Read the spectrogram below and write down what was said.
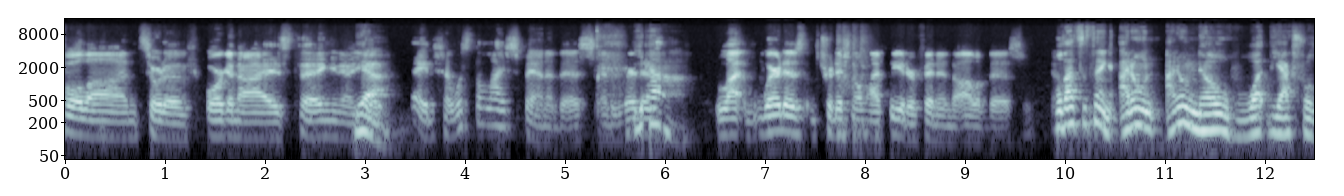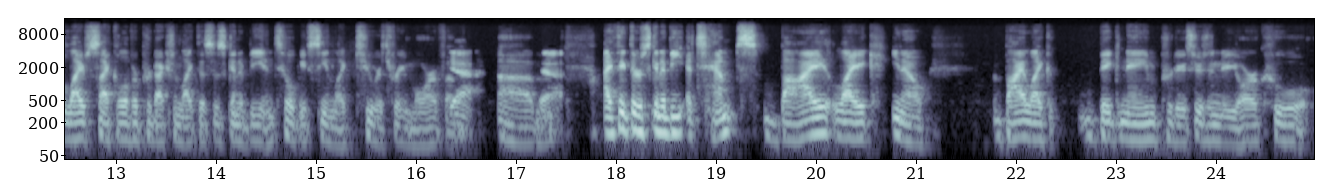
full on sort of organized thing you know you yeah. Go, hey so what's the lifespan of this? And where does yeah. where does traditional live theater fit into all of this well that's the thing. I don't i don't know what the actual life cycle of a production like this is going to be until we've seen like two or three more of them. Yeah. Um, yeah. I think there's going to be attempts by like you know by like big name producers in new york who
